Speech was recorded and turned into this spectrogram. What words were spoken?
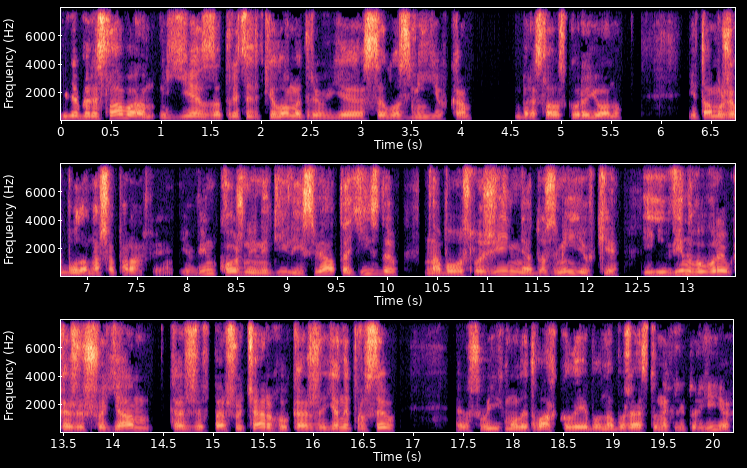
Біля Береслава є за 30 кілометрів є село Зміївка Береславського району і там уже була наша парафія. І він кожної неділі і свята їздив на богослужіння до Зміївки. І він говорив, каже, що я каже, в першу чергу каже, я не просив е, в своїх молитвах, коли я був на божественних літургіях,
